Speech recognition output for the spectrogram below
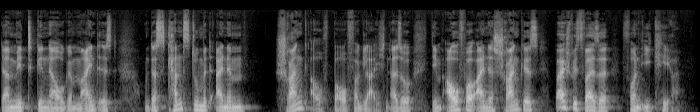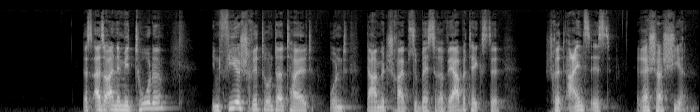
damit genau gemeint ist. Und das kannst du mit einem Schrankaufbau vergleichen, also dem Aufbau eines Schrankes, beispielsweise von IKEA. Das ist also eine Methode in vier Schritte unterteilt und damit schreibst du bessere Werbetexte. Schritt 1 ist recherchieren.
